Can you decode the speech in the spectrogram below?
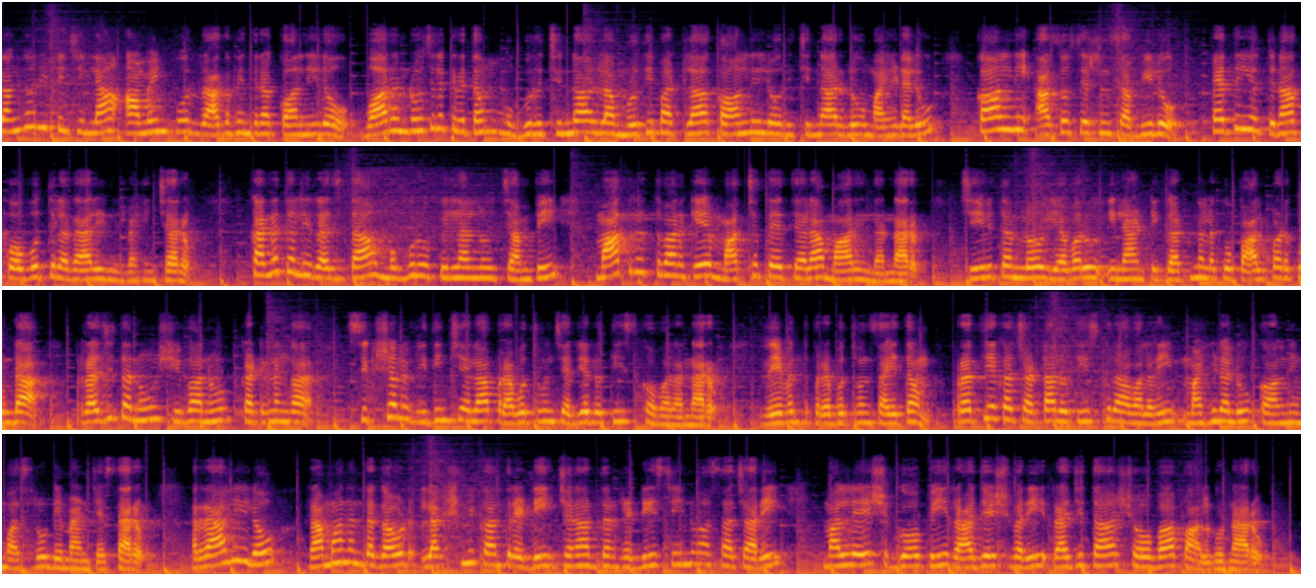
సంగారెడ్డి జిల్లా అమీన్పూర్ రాఘవేంద్ర కాలనీలో వారం రోజుల క్రితం ముగ్గురు చిన్నారుల మృతి పట్ల కాలనీలోని చిన్నారులు మహిళలు కాలనీ అసోసియేషన్ సభ్యులు పెద్ద ఎత్తున కొవ్వొత్తుల ర్యాలీ నిర్వహించారు. కన్నతల్లి రజిత ముగ్గురు పిల్లలను చంపి మాతృత్వానికే మచ్చతెచ్చేలా మారిందన్నారు. జీవితంలో ఎవరూ ఇలాంటి ఘటనలకు పాల్పడకుండా రజితను శివను కఠినంగా శిక్షలు విధించేలా ప్రభుత్వం చర్యలు తీసుకోవాలన్నారు. రేవంత్ ప్రభుత్వం సైతం ప్రత్యేక చట్టాలు తీసుకురావాలని మహిళలు కాలనీవాసులు డిమాండ్ చేశారు. ర్యాలీలో రమానంద గౌడ్ లక్ష్మీకాంత్ రెడ్డి జనార్దన్ రెడ్డి శ్రీనివాసాచారి మల్లేష్ గోపి రాజేశ్వరి రజిత శోభ పాల్గొన్నారు.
